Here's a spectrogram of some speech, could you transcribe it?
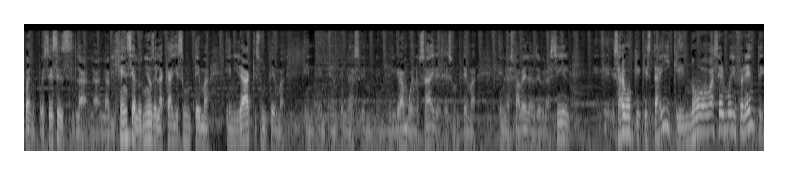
Bueno, pues esa es la, la, vigencia. Los niños de la calle es un tema en Irak, es un tema en, el Gran Buenos Aires, es un tema en las favelas de Brasil. Es algo que, que está ahí, que no va a ser muy diferente.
